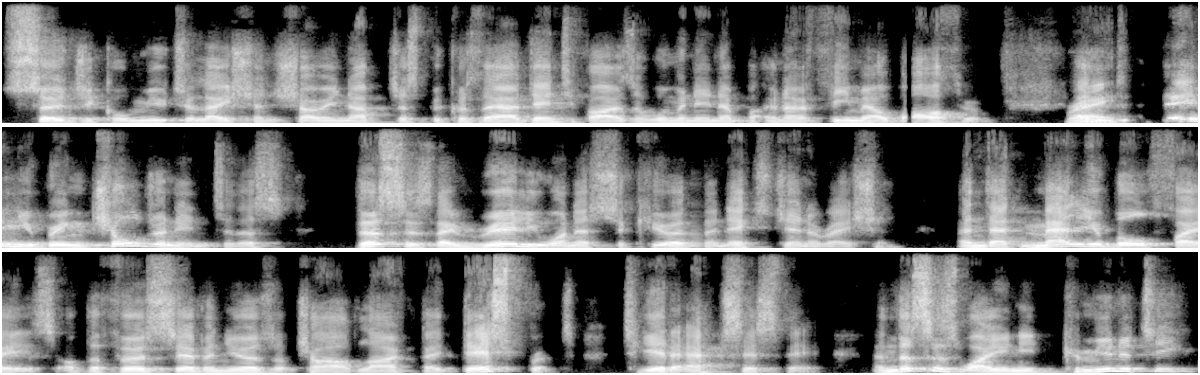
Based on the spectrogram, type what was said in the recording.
surgical mutilation showing up just because they identify as a woman in a in a female bathroom. Right. And then you bring children into this. This is they really want to secure the next generation. And that mm. malleable phase of the first seven years of child life, they're desperate to get access there. And this is why you need community,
